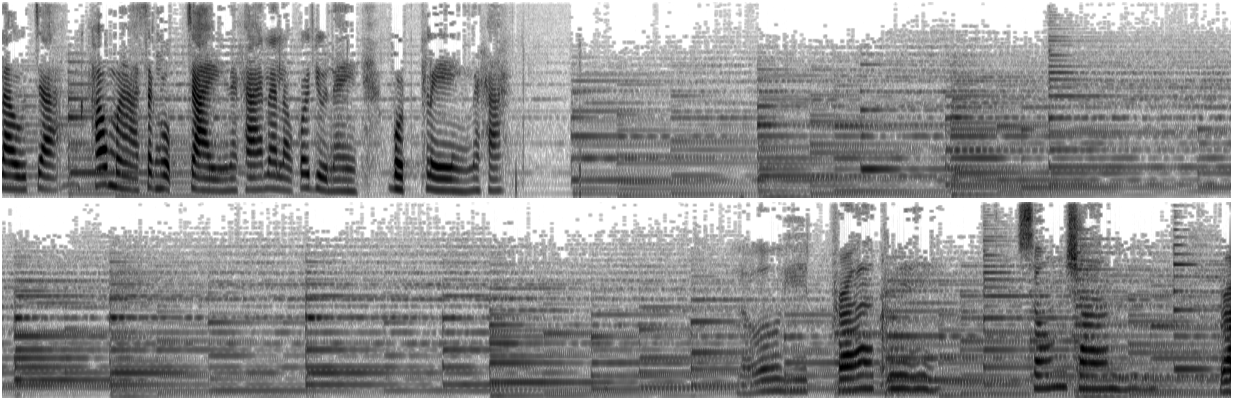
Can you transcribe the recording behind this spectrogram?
เราจะเข้ามาสงบใจนะคะ และเราก็อยู่ในบทเพลงนะคะโลหิตพระคริสต์ทรงช้ำร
